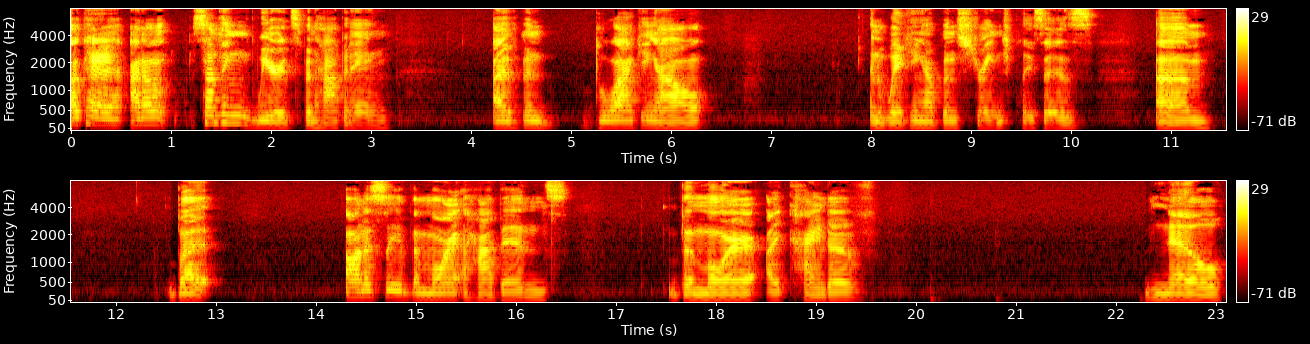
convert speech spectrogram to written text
okay, I don't. Something weird's been happening. I've been blacking out and waking up in strange places. Um, but honestly, the more it happens, the more I kind of know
